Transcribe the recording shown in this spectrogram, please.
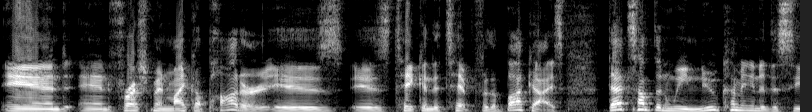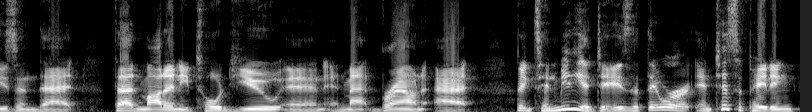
and and freshman Micah Potter is is taking the tip for the Buckeyes. That's something we knew coming into the season that Thad he told you and and Matt Brown at Big Ten Media Days that they were anticipating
